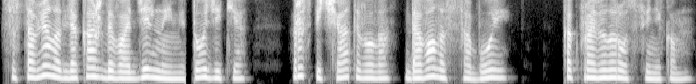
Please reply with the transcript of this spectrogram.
Составляла для каждого отдельные методики, распечатывала, давала с собой, как правило, родственникам.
